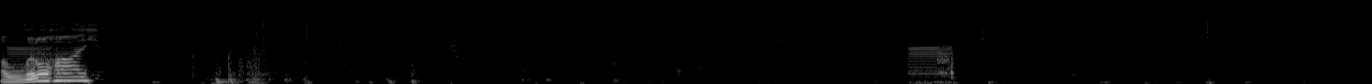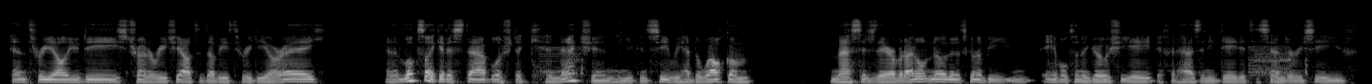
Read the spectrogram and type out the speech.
a little high. N3 LUDs trying to reach out to W3DRA. And it looks like it established a connection. And you can see we had the welcome message there, but I don't know that it's going to be able to negotiate if it has any data to send or receive.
